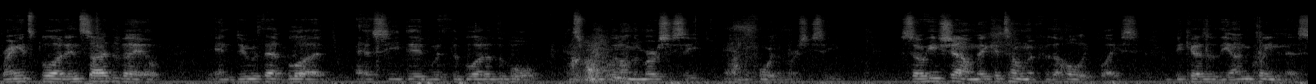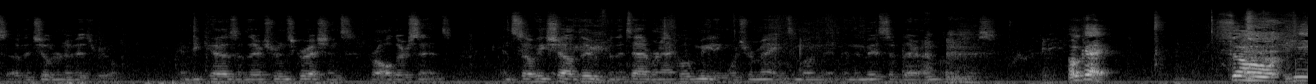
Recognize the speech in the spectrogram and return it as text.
bring its blood inside the veil, and do with that blood as he did with the blood of the bull, and sprinkle it on the mercy seat and before the mercy seat. So he shall make atonement for the holy place, because of the uncleanness of the children of Israel and because of their transgressions for all their sins. And so he shall do for the tabernacle of meeting which remains among them in the midst of their uncleanness. Okay. So he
